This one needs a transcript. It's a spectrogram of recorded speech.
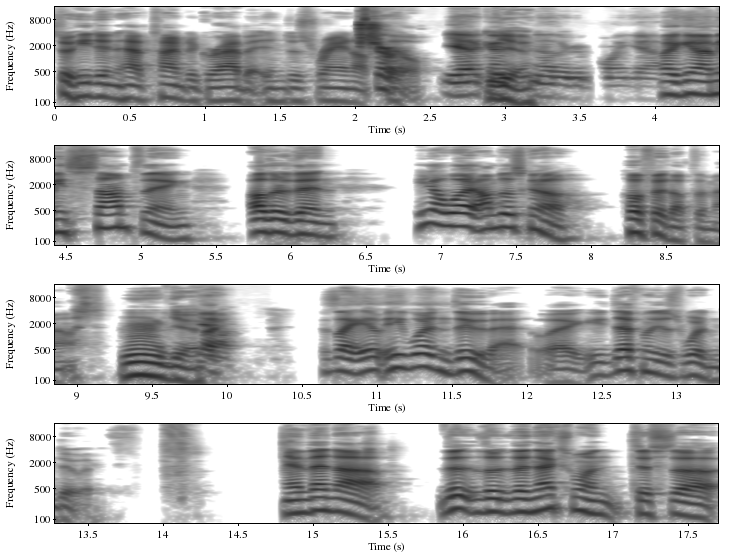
so he didn't have time to grab it and just ran uphill. Sure. Yeah. Good. Yeah. Another good point. Yeah. Like, yeah, I mean something other than, you know what? I'm just gonna hoof it up the mountain. Mm, yeah. yeah. It's like it- he wouldn't do that. Like he definitely just wouldn't do it. And then uh the the, the next one just uh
